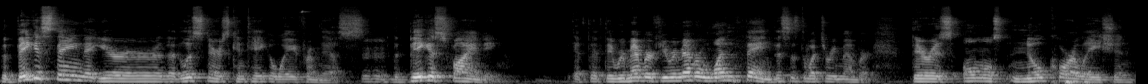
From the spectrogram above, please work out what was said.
The biggest thing that your the listeners can take away from this, Mm-hmm. the biggest finding, if, if they remember, if you remember one thing, this is what to remember. There is almost no correlation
